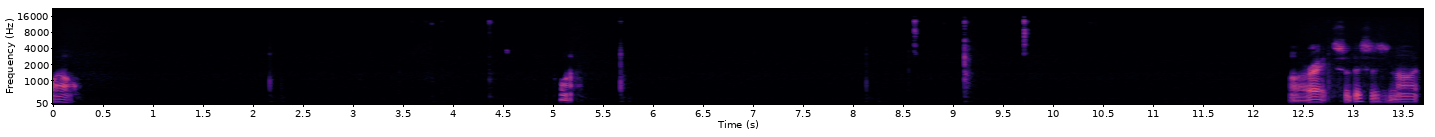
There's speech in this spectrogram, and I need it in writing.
Wow. Wow. All right, so this is not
